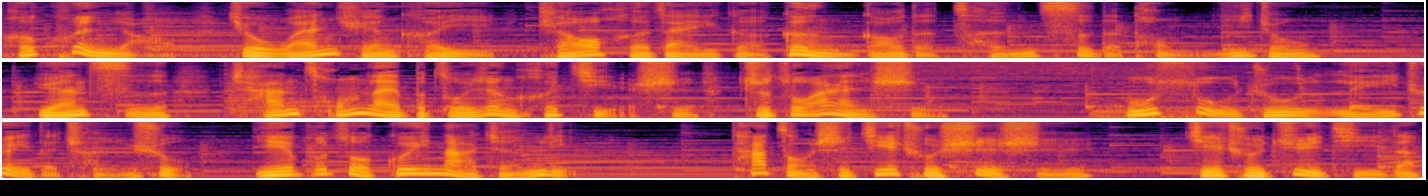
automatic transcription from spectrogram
和困扰，就完全可以调和在一个更高的层次的统一中。原此，禅从来不做任何解释，只做暗示，不诉诸累赘的陈述。也不做归纳整理，他总是接触事实，接触具体的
